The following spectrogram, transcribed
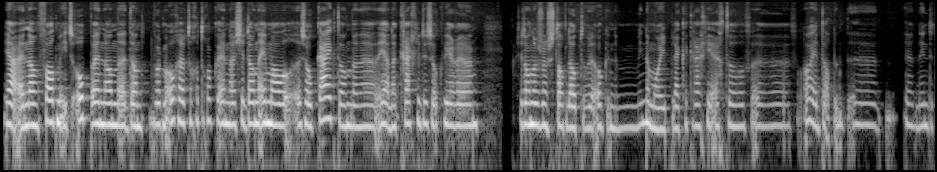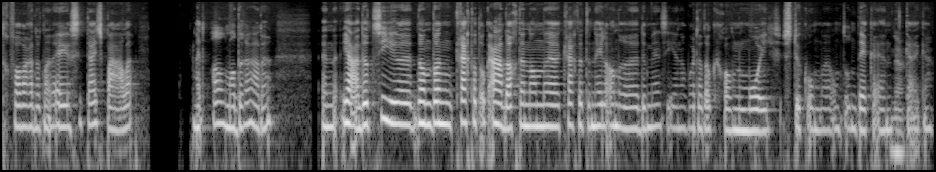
ja, en dan valt me iets op en dan, dan wordt mijn oog uit getrokken. En als je dan eenmaal zo kijkt, dan, dan, ja, dan krijg je dus ook weer... eh, je dan door zo'n stad loopt, ook in de minder mooie plekken, krijg je echt wel... eh, oh ja, dat, eh, in dit geval waren dat dan elektriciteitspalen met allemaal draden. En ja, dat zie je, dan, dan krijgt dat ook aandacht en dan eh, krijgt het een hele andere dimensie. En dan wordt dat ook gewoon een mooi stuk om, eh, om te ontdekken en Ja. te kijken.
